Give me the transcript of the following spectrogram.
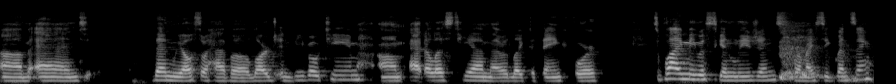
Um, and then we also have a large in vivo team um, at LSTM that I would like to thank for supplying me with skin lesions for my sequencing.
